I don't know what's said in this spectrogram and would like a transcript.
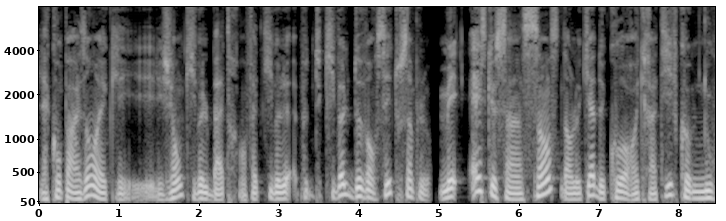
la comparaison avec les, gens qui veulent battre, en fait, qui veulent, qui veulent devancer tout simplement. Mais est-ce que ça a un sens dans le cas de coureurs récréatifs comme nous?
